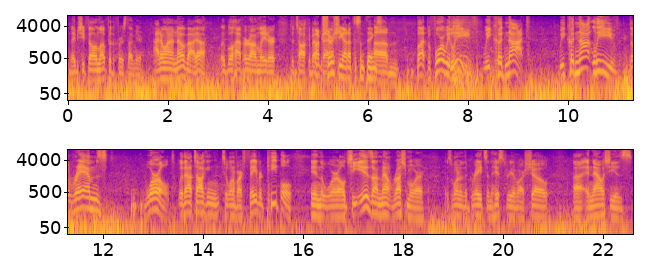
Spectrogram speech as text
Maybe she fell in love for the first time here. I don't want to know about Yeah, we'll have her on later to talk about I'm that. sure she got up to some things. Um, but before we leave, we could not, we could not leave the Rams world without talking to one of our favorite people in the world. She is on Mount Rushmore as one of the greats in the history of our show, uh, and now she is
